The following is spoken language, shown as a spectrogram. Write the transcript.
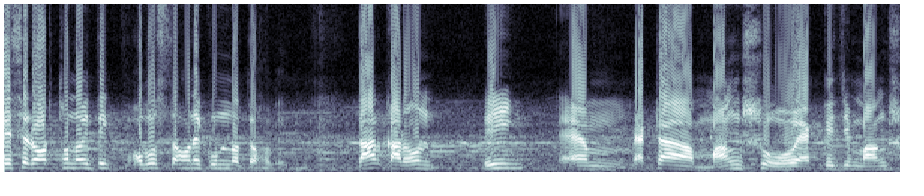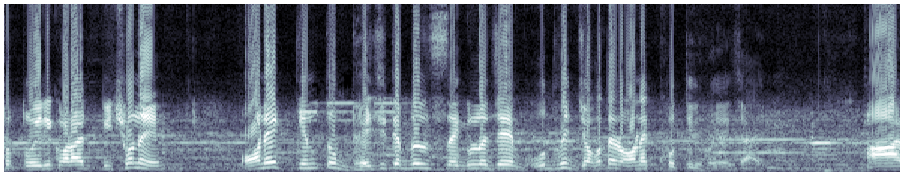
দেশের অর্থনৈতিক অবস্থা অনেক উন্নত হবে। তার কারণ এই একটা মাংস, এক কেজি মাংস তৈরি করার পিছনে অনেক কিন্তু ভেজিটেবলস এগুলো যে উদ্ভিদ জগতের অনেক ক্ষতি হয়ে যায়। আর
